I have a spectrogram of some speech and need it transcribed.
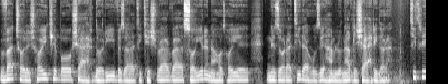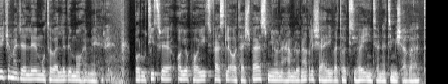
و چالش هایی که با شهرداری وزارت کشور و سایر نهادهای نظارتی در حوزه حمل و نقل شهری دارند تیتر یک مجله متولد ماه مهره با روتیتر آیا پاییز فصل آتش بس میان حمل و نقل شهری و تاکسی های اینترنتی می شود؟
